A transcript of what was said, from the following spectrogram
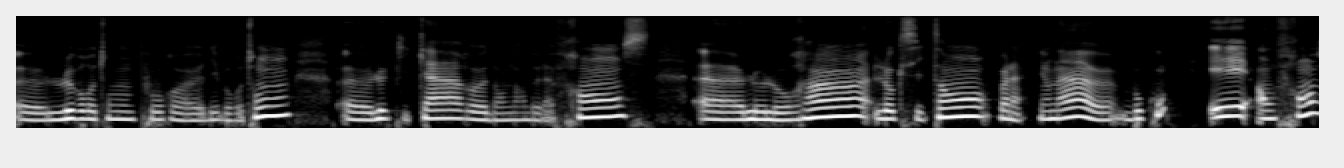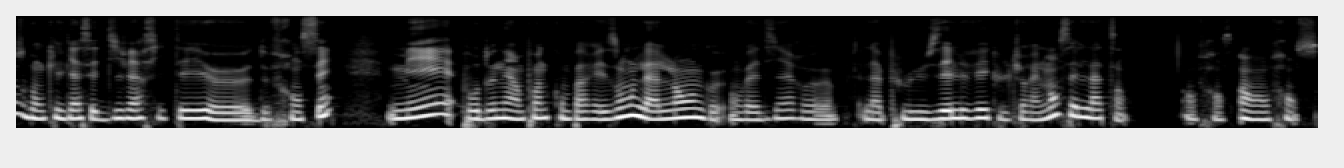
Euh, le breton pour les Bretons, le picard dans le nord de la France, le lorrain, l'occitan. Voilà, il y en a beaucoup. Et en France, donc, il y a cette diversité de français. Mais pour donner un point de comparaison, la langue, on va dire, la plus élevée culturellement, c'est le latin en France. En France.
